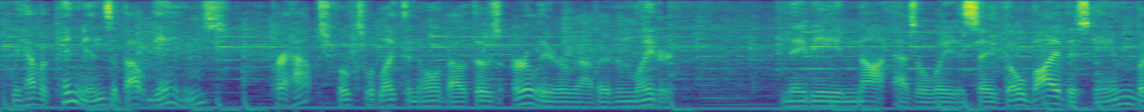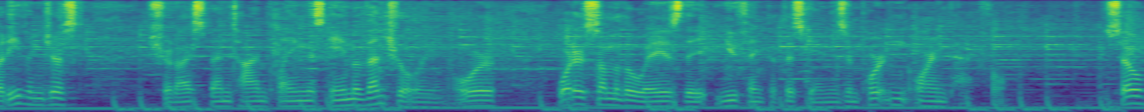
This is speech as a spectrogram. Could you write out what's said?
if we have opinions about games, perhaps folks would like to know about those earlier rather than later. Maybe not as a way to say, go buy this game, but even just, should I spend time playing this game eventually? Or what are some of the ways that you think that this game is important or impactful? So,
